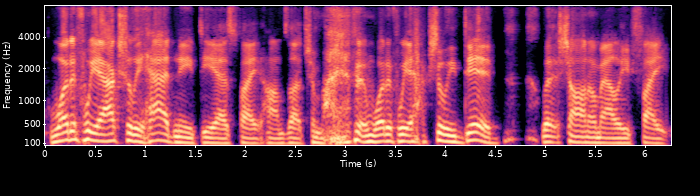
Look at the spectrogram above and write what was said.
What if we actually had Nate Diaz fight Hamzat Chimaev, and what if we actually did let Sean O'Malley fight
